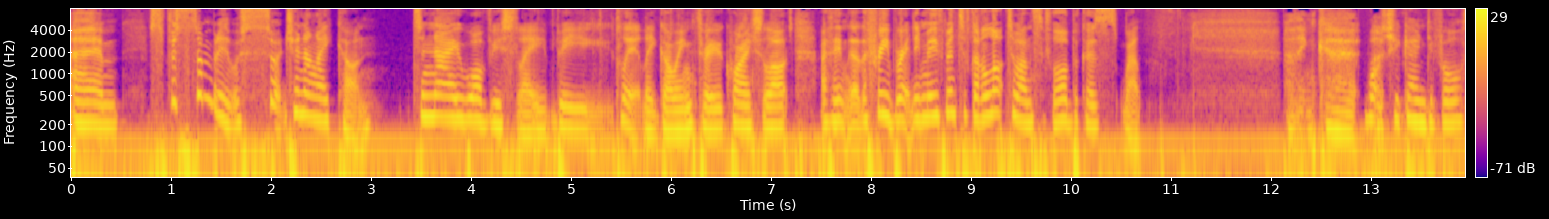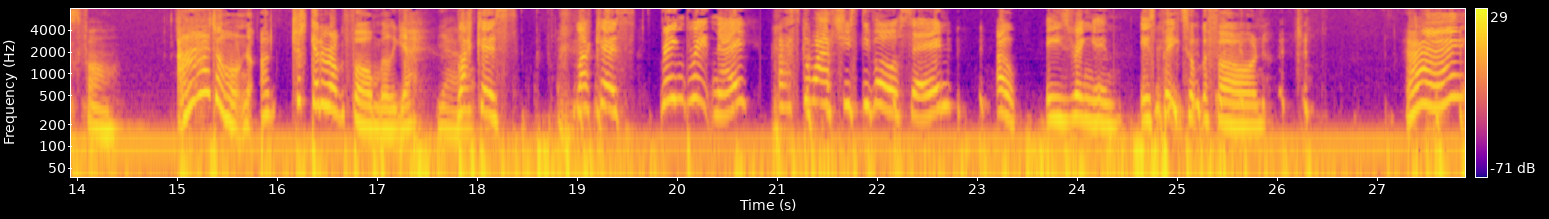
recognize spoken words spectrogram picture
Um, for somebody that was such an icon to now obviously be clearly going through quite a lot, I think that the Free Britney movement have got a lot to answer for because, well, I think. Uh, What's she getting divorced for? I don't know. Uh, Just get her on phone, will you? Yeah. Blackers. Blackers. Ring Britney. Ask her why she's divorcing. Oh, he's ringing. He's picked up the phone. All right.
